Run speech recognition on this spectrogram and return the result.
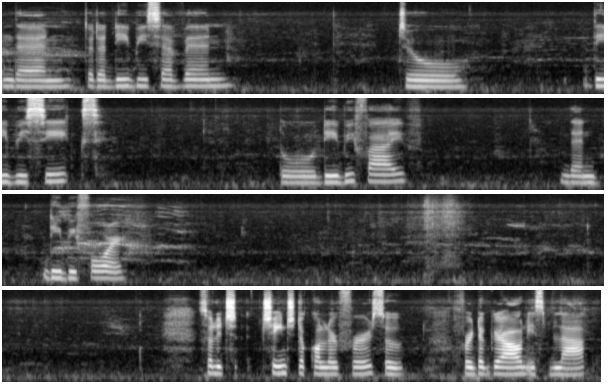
And then to the DB7 to DB6 to db5 then db4 so let's change the color first. So for the ground is black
